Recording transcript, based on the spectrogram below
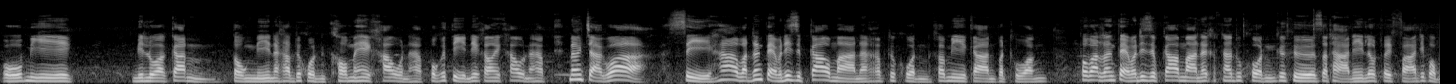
โอ้มีมีรั้วกั้นตรงนี้นะครับ ทุกคนเขาไม่ให้เข้านะครับ ปกตินี่เขาให้เข้านะครับ เนื่องจากว่า 4 5 วันตั้งแต่วันที่ 19 มานะครับ ทุกคนเขามีการประท้วงเพราะว่าตั้งแต่วันที่ 19 มานะครับนะทุกคนก็คือสถานีรถไฟฟ้าที่ผม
